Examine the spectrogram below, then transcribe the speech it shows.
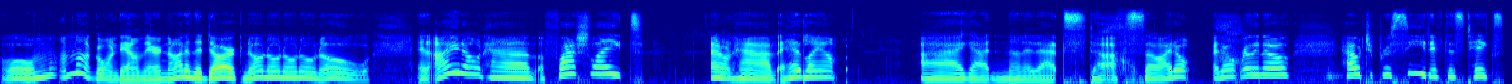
Oh, I'm, I'm not going down there. Not in the dark. No, no, no, no, no. And I don't have a flashlight. I don't have a headlamp. I got none of that stuff. So I don't I don't really know how to proceed if this takes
